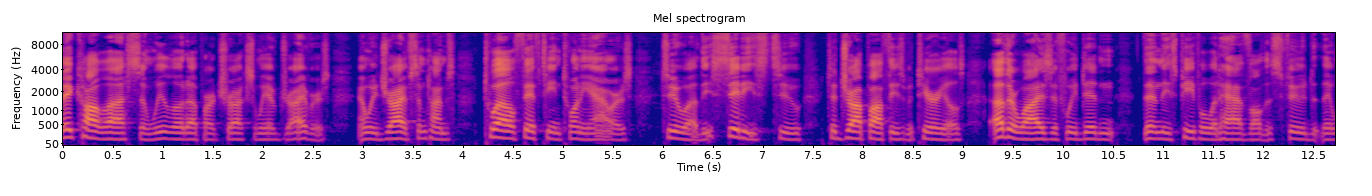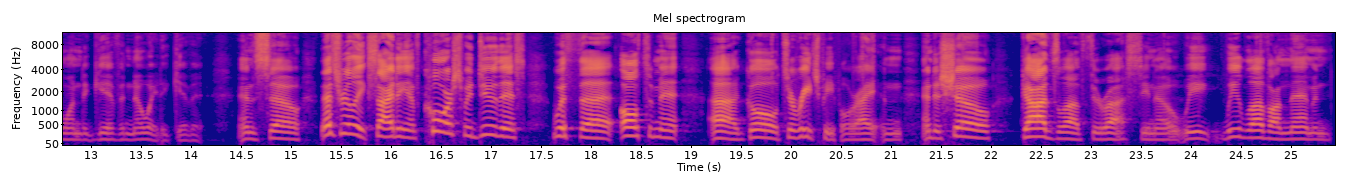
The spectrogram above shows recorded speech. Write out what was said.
they call us and we load up our trucks and we have drivers and we drive sometimes 12 15 20 hours to uh, these cities to to drop off these materials. Otherwise, if we didn't, then these people would have all this food that they wanted to give and no way to give it. And so that's really exciting. Of course, we do this with the ultimate uh, goal to reach people, right? And and to show God's love through us. You know, we we love on them and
